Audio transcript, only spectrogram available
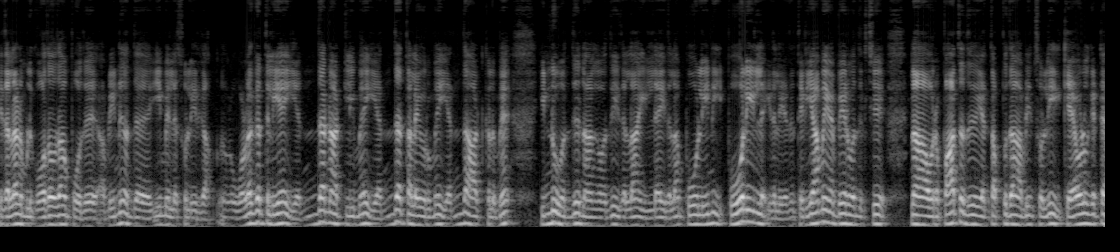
இதெல்லாம் நம்மளுக்கு உதவு தான் போகுது அப்படின்னு அந்த இமெயிலில் சொல்லியிருக்கான். உலகத்திலேயே எந்த நாட்டிலையுமே எந்த தலைவருமே எந்த ஆட்களுமே இன்னும் வந்து நாங்கள் வந்து இதெல்லாம் இல்லை இதெல்லாம் போலின்னு போலி இல்லை. இதில் எது தெரியாமல் என் பேர் வந்துடுச்சு. நான் அவரை பார்த்தது என் தப்பு தான் அப்படின்னு சொல்லி கேவலம் கிட்ட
